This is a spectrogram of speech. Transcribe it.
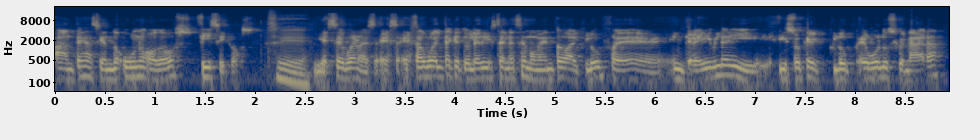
antes haciendo uno o dos físicos. Sí. Y ese, bueno, esa vuelta que tú le diste en ese momento al club fue increíble y hizo que el club evolucionara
